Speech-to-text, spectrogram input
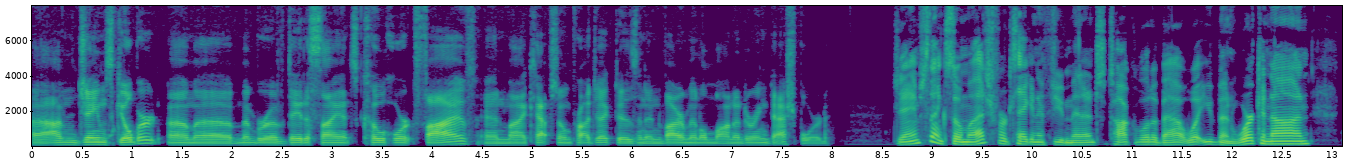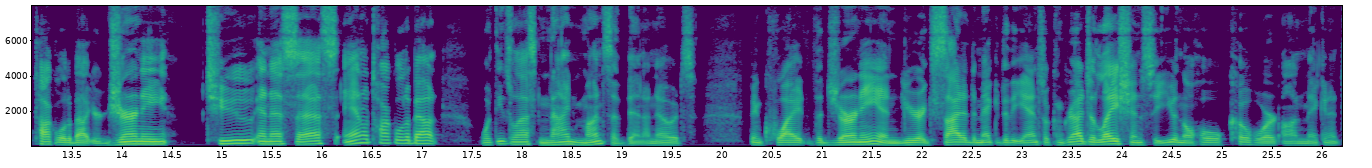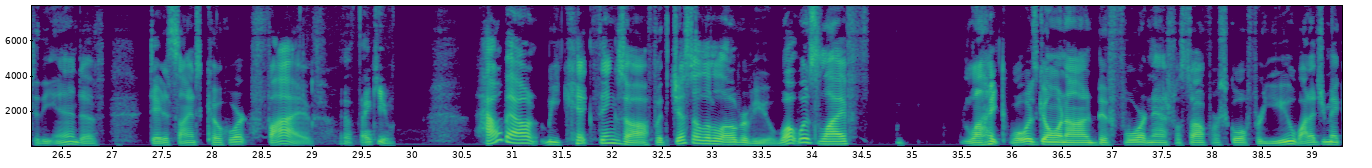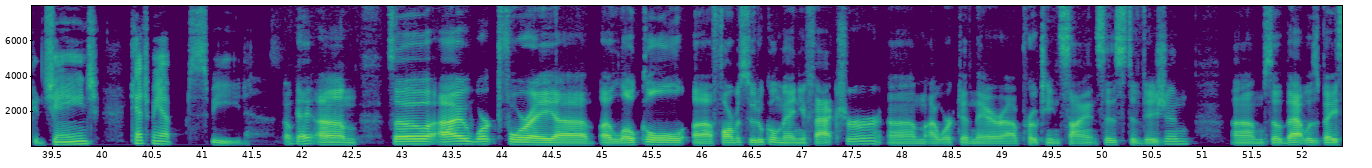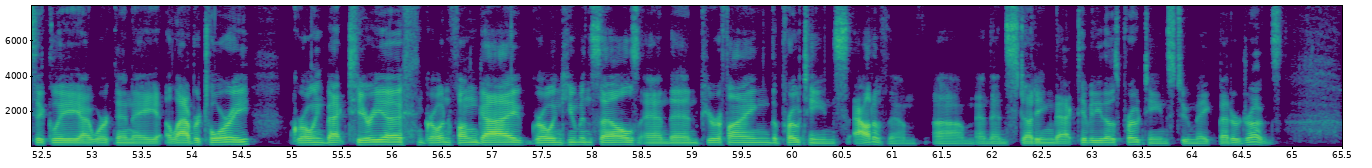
Uh, I'm James Gilbert. I'm a member of Data Science Cohort 5, and my capstone project is an environmental monitoring dashboard. James, thanks so much for taking a few minutes to talk a little about what you've been working on, talk a little about your journey to NSS, and we'll talk a little about what these last nine months have been. I know it's been quite the journey, and you're excited to make it to the end. So, congratulations to you and the whole cohort on making it to the end of Data Science Cohort 5. Yeah, thank you. How about we kick things off with just a little overview? What was life like? What was going on before Nashville Software School for you? Why did you make a change? Catch me up to speed. Okay. Um, so I worked for a, uh, a local uh, pharmaceutical manufacturer. Um, I worked in their uh, protein sciences division. Um, so that was basically, I worked in a, a laboratory growing bacteria, growing fungi, growing human cells, and then purifying the proteins out of them, um, and then studying the activity of those proteins to make better drugs.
